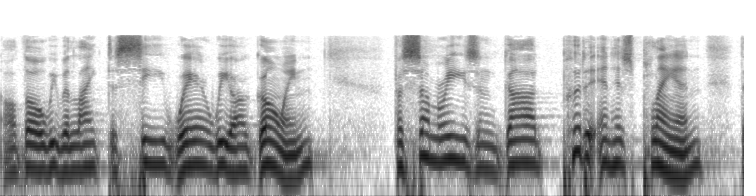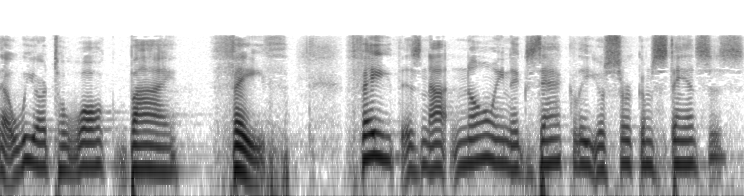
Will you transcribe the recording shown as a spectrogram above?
although we would like to see where we are going, for some reason God put it in His plan that we are to walk by faith. Faith is not knowing exactly your circumstances,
